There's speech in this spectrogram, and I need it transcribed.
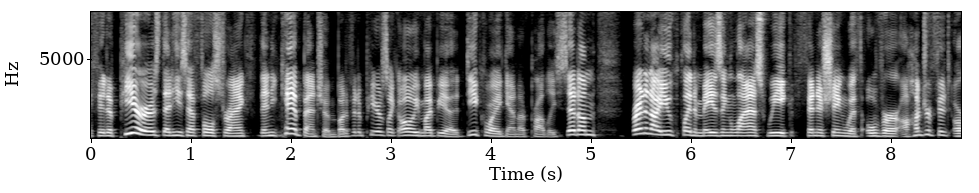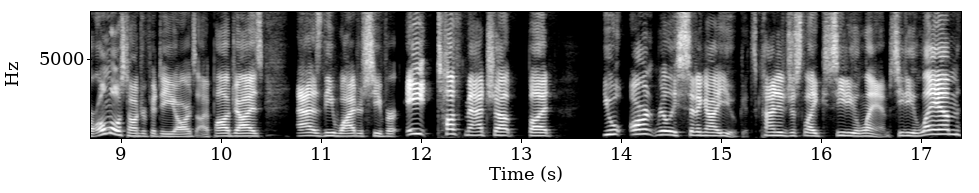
If it appears that he's at full strength, then you can't bench him. But if it appears like, oh, he might be a decoy again, I'd probably sit him. Brandon Aiyuk played amazing last week, finishing with over 150 or almost 150 yards. I apologize as the wide receiver eight. Tough matchup, but you aren't really sitting Aiyuk. It's kind of just like CeeDee Lamb. CeeDee Lamb,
